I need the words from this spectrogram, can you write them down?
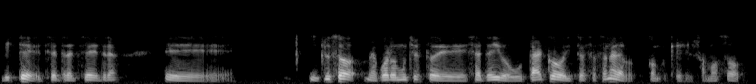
¿viste? Etcétera, etcétera. Eh, incluso me acuerdo mucho esto de, ya te digo, Butaco y toda esa zona, que es el famoso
